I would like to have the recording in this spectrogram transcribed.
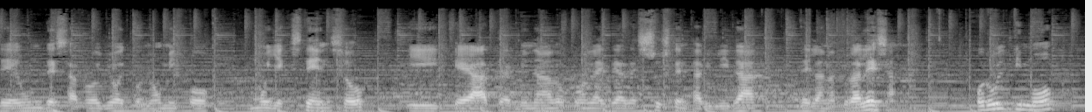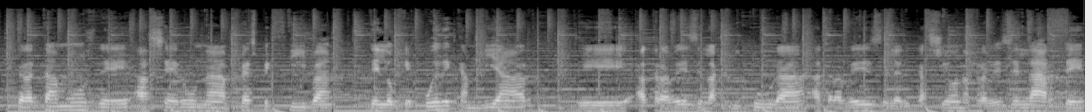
de un desarrollo económico muy extenso y que ha terminado con la idea de sustentabilidad de la naturaleza. Por último, tratamos de hacer una perspectiva de lo que puede cambiar eh, a través de la cultura, a través de la educación, a través del arte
